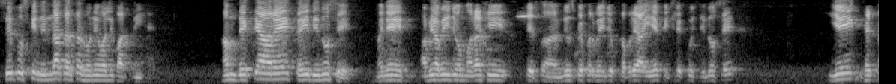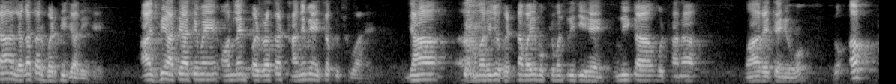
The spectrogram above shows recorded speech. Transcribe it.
सिर्फ़ उसकी निंदा कर कर होने वाली बात नहीं है। हम देखते आ रहे हैं, कई दिनों से, मैंने अभी अभी जो मराठी न्यूज़पेपर में जो खबरें आई हैं, पिछले कुछ दिनों से, ये घटना लगातार बढ़ती जा रही है। आज भी आते आते मैं ऑनलाइन पढ़ रहा था, थाने में ऐसा कुछ हुआ है, जहाँ हमारे जो घटनाबाई मुख्यमंत्री जी है, उन्हीं का वो थाना, वहाँ रहते हैं वो। तो अब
